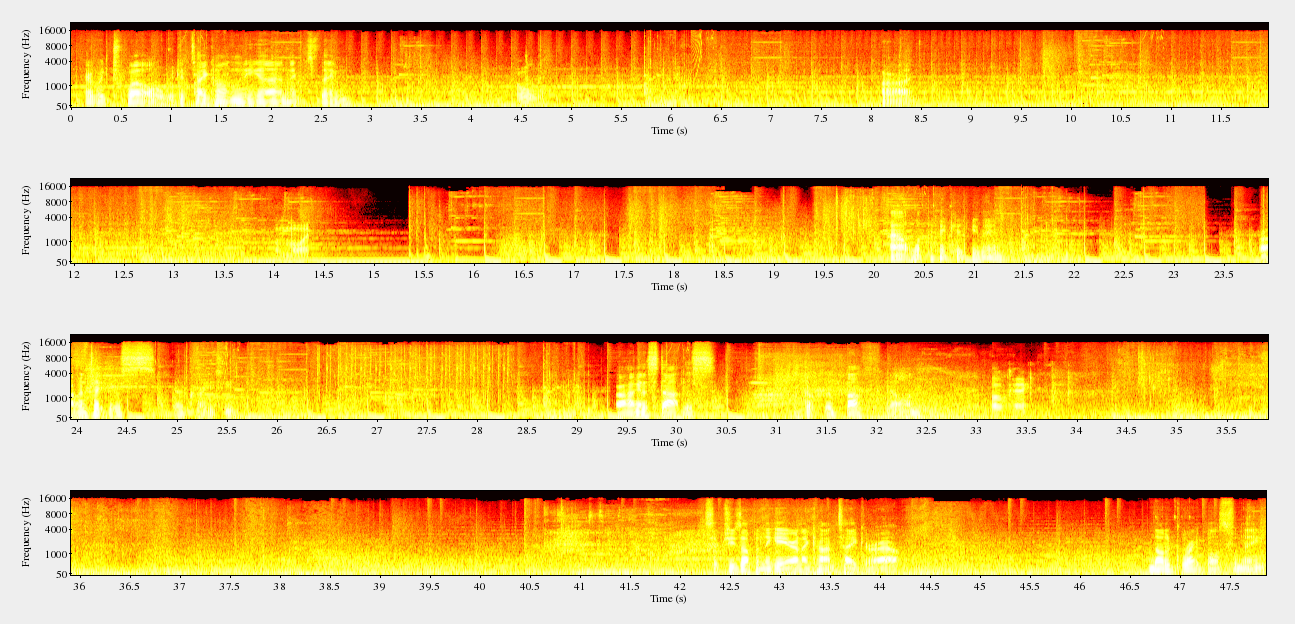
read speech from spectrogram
Okay, we're 12. We could take on the uh, next thing. Oh, Ow, what the heck hit me then? Alright, I'm gonna take this. Go crazy. Alright, I'm gonna start this. I've got the buff going. Okay. Except she's up in the air and I can't take her out. Not a great boss for me.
